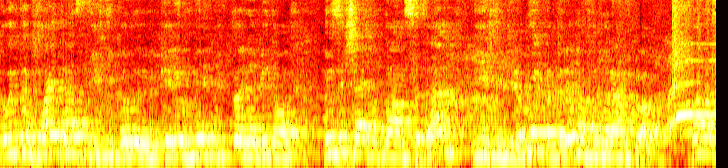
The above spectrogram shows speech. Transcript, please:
колектив Флайденс, їхній керівник Вікторія Бідова. Ну і звичайно танці, да? І їхній керівник Катерина Федоренко. Зараз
